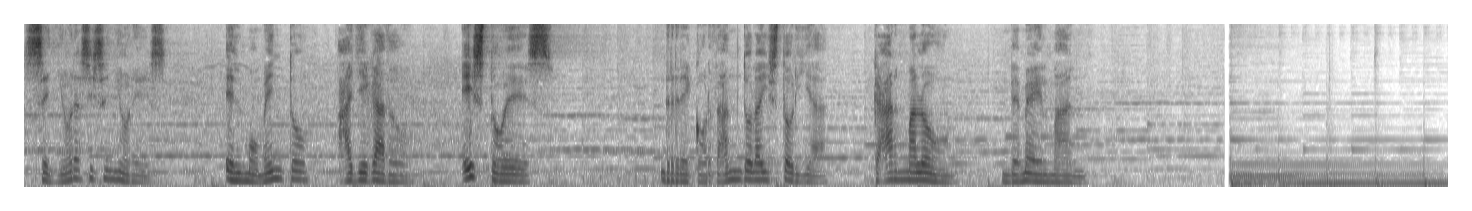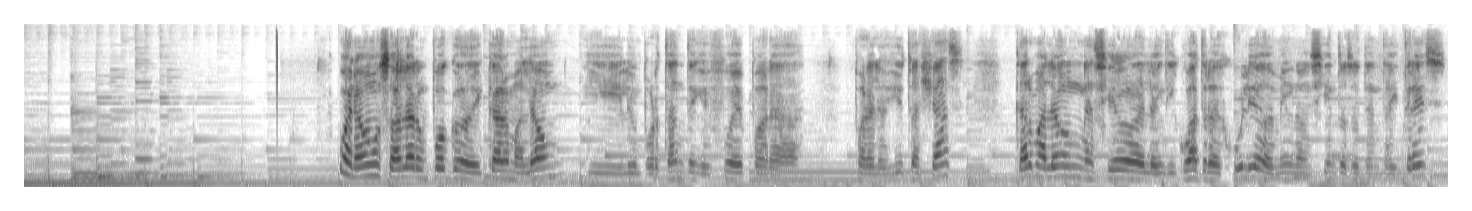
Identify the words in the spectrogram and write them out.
Señoras y señores, el momento ha llegado. Esto es... Recordando la historia, Carl Malone, de Mailman. Bueno, vamos a hablar un poco de Karl Malone y lo importante que fue para, para los Utah Jazz. Karl Malone nació el 24 de julio de 1973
